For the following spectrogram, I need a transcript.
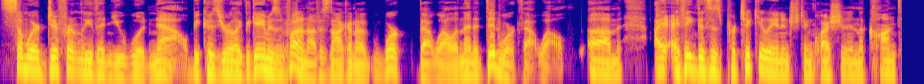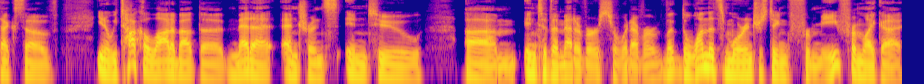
somewhere differently than you would now because you're like the game isn't fun enough it's not going to work that well and then it did work that well um, I, I, think this is particularly an interesting question in the context of you know we talk a lot about the meta entrance into um, into the metaverse or whatever. But the one that's more interesting for me from like a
